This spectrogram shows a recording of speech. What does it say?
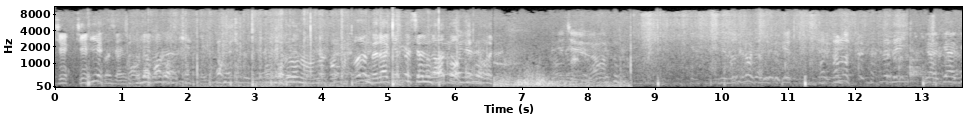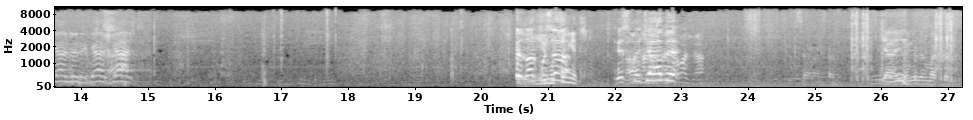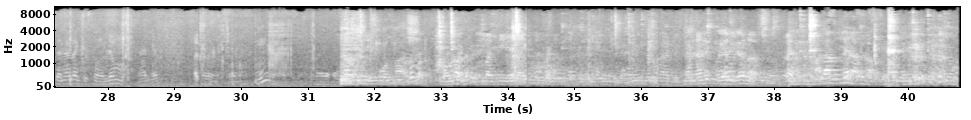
Çek çek. Oğlum merak etme sen rahat ol. Gel gel gel böyle gel gel. Karpuza. Kesmeci abi. Ya yemin ederim bak sen nereden kestin onu biliyor musun?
